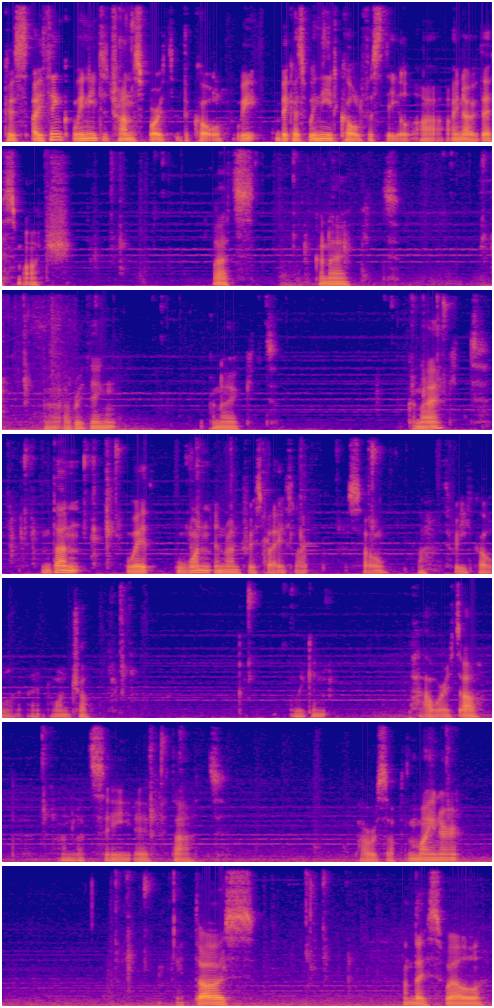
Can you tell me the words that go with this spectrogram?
Because I think we need to transport the coal. We Because we need coal for steel. Uh, I know this much. Let's connect uh, everything. Connect. Connect. And then with one inventory space like so. Ah, three coal and one chop. We can power it up and let's see if that powers up the miner. It does. And this will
